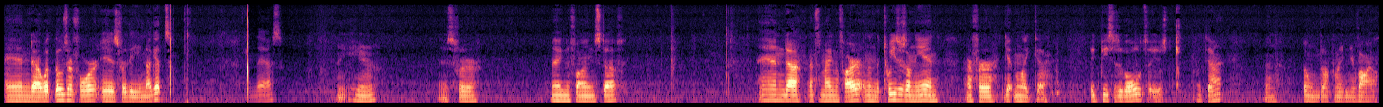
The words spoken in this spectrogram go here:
And uh, what those are for is for the nuggets. And this right here. Is for magnifying stuff. And uh, that's a magnifier. And then the tweezers on the end are for getting like uh, big pieces of gold. So you just like that. And boom drop them right in your vial.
